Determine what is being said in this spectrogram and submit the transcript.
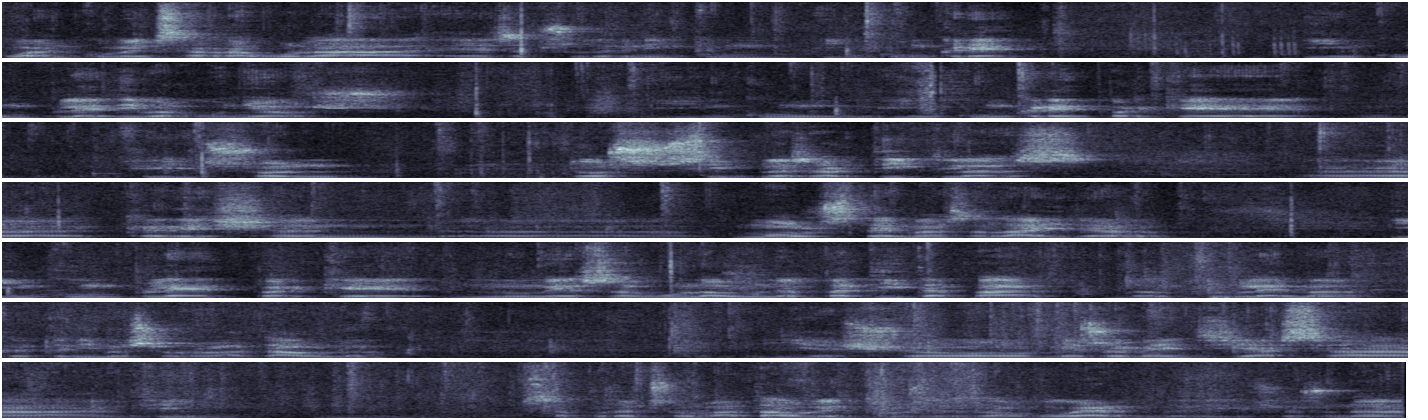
Quan comença a regular és absolutament inconcret, incomplet i vergonyós. Incon inconcret perquè en fi, són dos simples articles eh, que deixen eh, molts temes a l'aire, incomplet perquè només regula una petita part del problema que tenim a sobre la taula, i això més o menys ja s'ha en s'ha posat sobre la taula, inclús des del govern, és dir, això és una,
